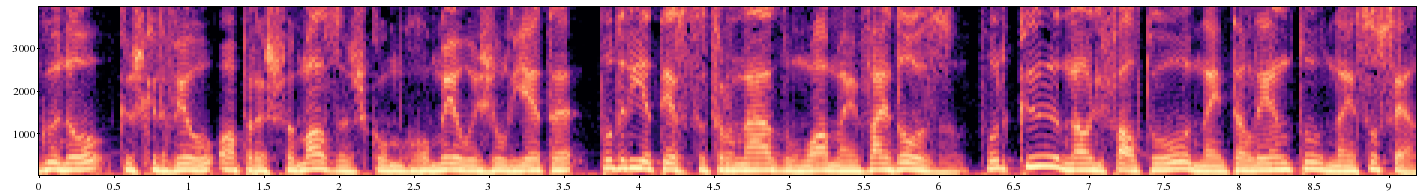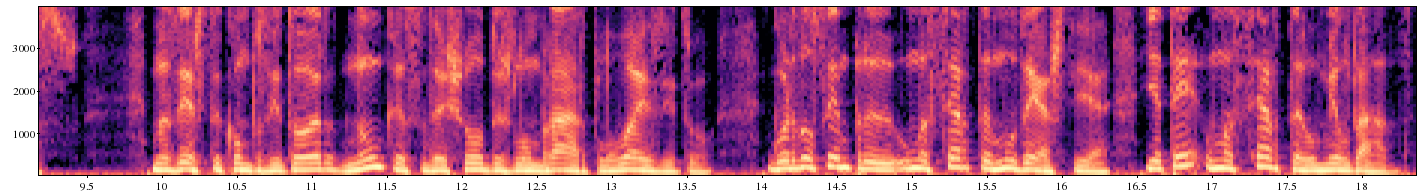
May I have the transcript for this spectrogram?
Gounod, que escreveu óperas famosas como Romeu e Julieta, poderia ter se tornado um homem vaidoso, porque não lhe faltou nem talento nem sucesso. Mas este compositor nunca se deixou deslumbrar pelo êxito. Guardou sempre uma certa modéstia e até uma certa humildade.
